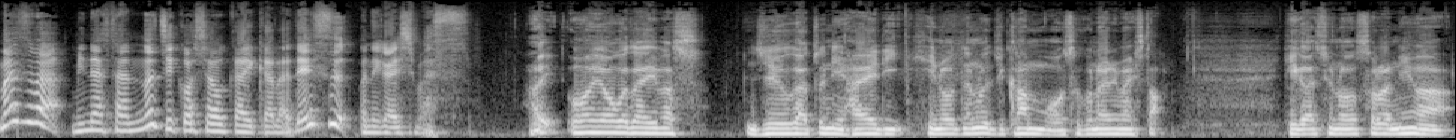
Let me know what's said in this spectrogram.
まずは皆さんの自己紹介からです。お願いします。はい、おはようございます。10月に入り、日の出の時間も遅くなりました。東の空には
